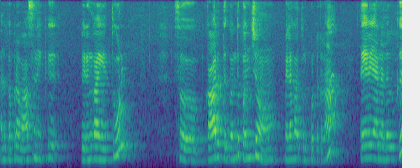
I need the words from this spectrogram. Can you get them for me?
அதுக்கப்புறம் வாசனைக்கு பெருங்காயத்தூள். ஸோ காரத்துக்கு வந்து கொஞ்சம் மிளகாத்தூள் போட்டுக்கலாம். தேவையான அளவுக்கு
